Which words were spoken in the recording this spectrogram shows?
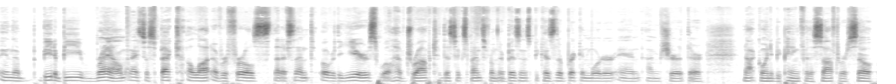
in the B two B realm, and I suspect a lot of referrals that I've sent over the years will have dropped this expense from their business because they're brick and mortar, and I'm sure they're not going to be paying for the software. So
